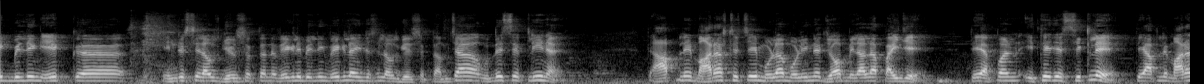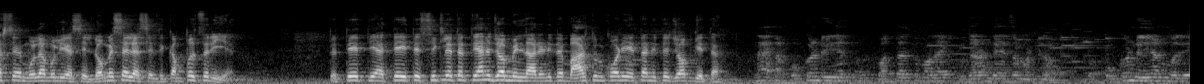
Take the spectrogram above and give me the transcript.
एक बिल्डिंग एक इंडस्ट्रियल हाऊस घेऊ शकतो आणि वेगळी बिल्डिंग वेगळा इंडस्ट्रियल हाऊस घेऊ शकतो. आमचा उद्देश क्लीन आहे. तर आपले महाराष्ट्राचे मुलामुलींना जॉब मिळाला पाहिजे. ते आपण इथे जे शिकले ते आपले महाराष्ट्र मुलामुली असेल डोमेसाईल असेल ते कंपल्सरी आहे. तर ते त्या- ते इथे शिकले तर त्याने जॉब मिळणार आणि ते बाहेरतून कोणी येतात इथे जॉब घेतात कोकण रिजनबद्दल तुम्हाला एक उदाहरण द्यायचं म्हटलं. तर कोकण रिजनमध्ये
